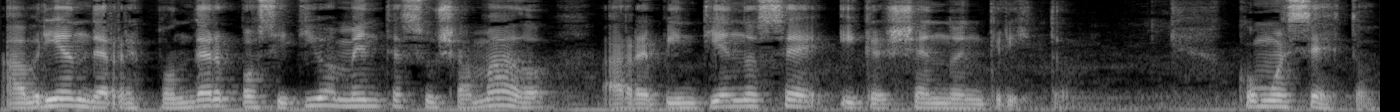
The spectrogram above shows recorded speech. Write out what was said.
habrían de responder positivamente a su llamado, arrepintiéndose y creyendo en Cristo. ¿Cómo es esto?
